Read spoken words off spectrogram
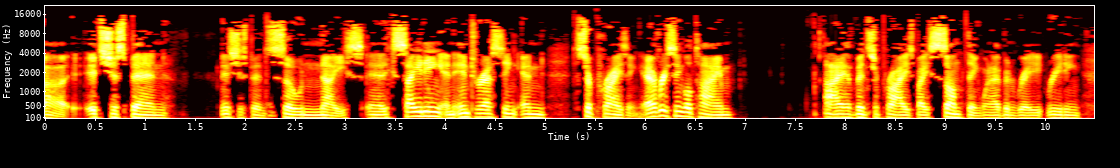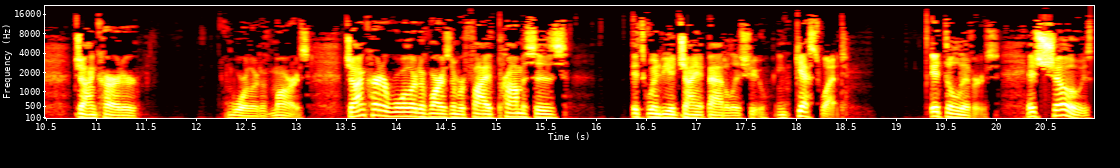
uh, it's just been it's just been so nice and exciting and interesting and surprising. Every single time, I have been surprised by something when I've been re- reading John Carter, Warlord of Mars. John Carter, Warlord of Mars, number five promises it's going to be a giant battle issue. And guess what? It delivers. It shows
